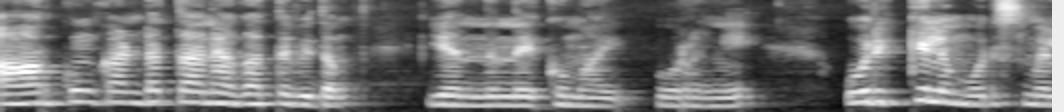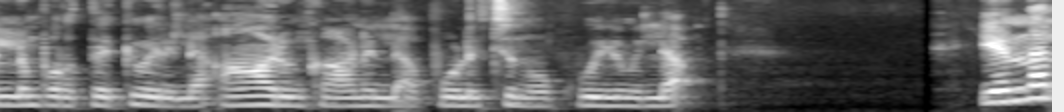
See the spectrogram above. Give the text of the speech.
ആർക്കും കണ്ടെത്താനാകാത്ത വിധം എന്നേക്കുമായി ഉറങ്ങി. ഒരിക്കലും ഒരു സ്മെല്ലും പുറത്തേക്ക് വരില്ല. ആരും കാണില്ല പൊളിച്ചു നോക്കുകയുമില്ല. എന്നാൽ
